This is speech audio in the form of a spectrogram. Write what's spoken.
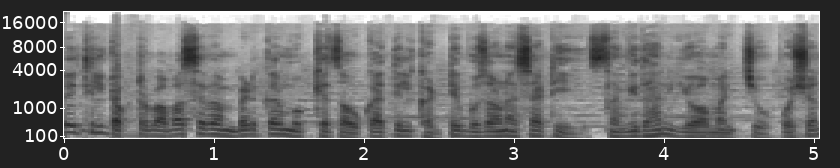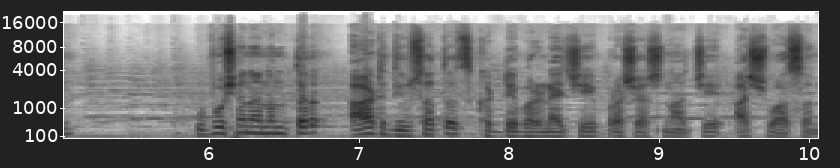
येथील डॉक्टर बाबासाहेब आंबेडकर मुख्य चौकातील खड्डे बुजवण्यासाठी संविधान युवा मंचचे उपोषण. उपोषणानंतर आठ दिवसातच खड्डे भरण्याचे प्रशासनाचे आश्वासन.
